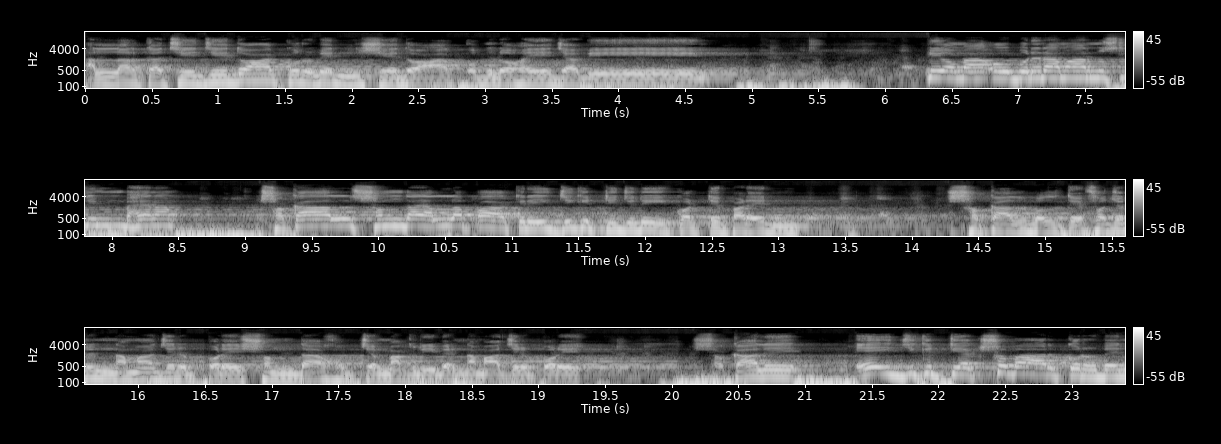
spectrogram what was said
আল্লাহর কাছে যে দোয়া করবেন, সে দোয়া কবুল হয়ে যাবে। প্রিয় মা ও বোনেরা, আমার মুসলিম ভাইরা সকাল সন্ধ্যায় আল্লাহ পাকের এই জিকিরটি যদি করতে পারেন সকাল বলতে ফজরের নামাজের পরে, সন্ধ্যা হচ্ছে মাগরিবের নামাজের পরে। সকালে এই জিকিরটি একশো বার করবেন,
